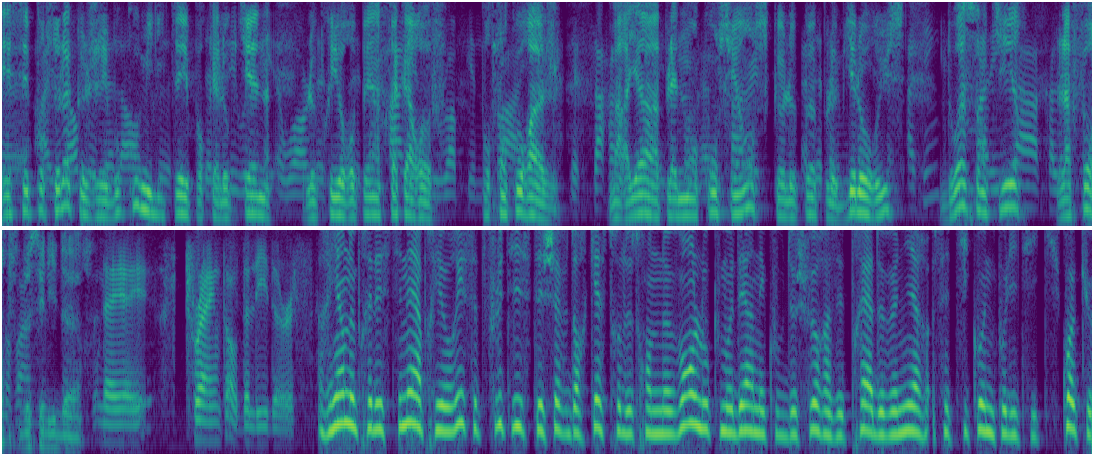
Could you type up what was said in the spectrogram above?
et c'est pour cela que j'ai beaucoup milité pour qu'elle obtienne le prix européen Sakharov pour son Maria a pleinement conscience que le peuple biélorusse doit sentir la force de ses leaders. Rien ne prédestinait a priori cette flûtiste et chef d'orchestre de 39 ans, look moderne et coupe de cheveux rasée de près à devenir cette icône politique. Quoique,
